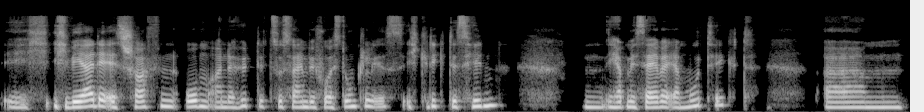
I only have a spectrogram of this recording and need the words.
ich, ich werde es schaffen, oben an der Hütte zu sein, bevor es dunkel ist. Ich kriege das hin. Mm, ich habe mich selber ermutigt. Ähm,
